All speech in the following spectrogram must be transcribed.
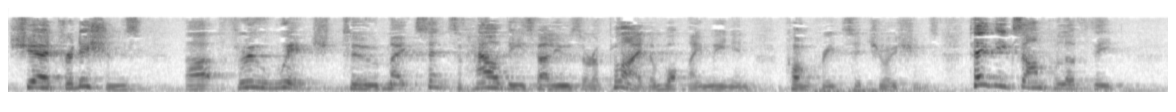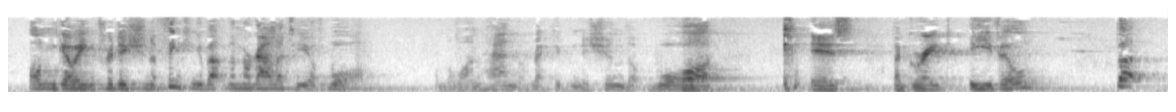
shared traditions uh, through which to make sense of how these values are applied and what they mean in concrete situations. Take the example of the ongoing tradition of thinking about the morality of war. On the one hand, the recognition that war is a great evil, but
